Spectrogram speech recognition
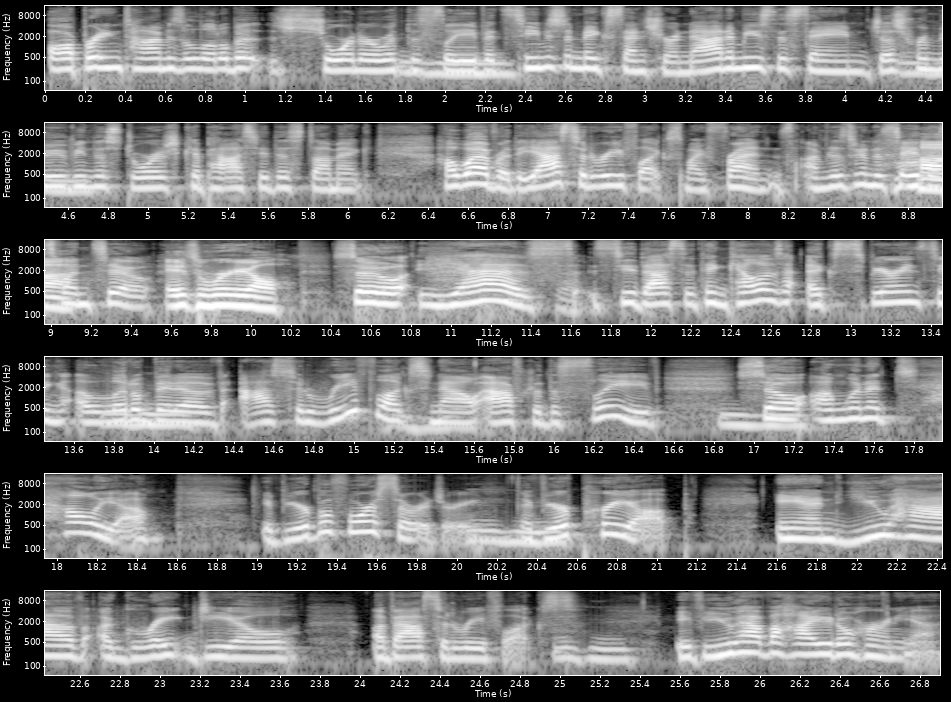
Operating time is a little bit shorter with the sleeve. Mm-hmm. It seems to make sense. Your anatomy is the same, just removing the storage capacity of the stomach. However, the acid reflux, my friends, I'm just going to say this one too. It's real. So, yes, see, that's the thing. Kelly's experiencing a little bit Mm-hmm. of acid reflux now after the sleeve. So, I'm going to tell you if you're before surgery, Mm-hmm. if you're pre op, and you have a great deal of acid reflux, Mm-hmm. if you have a hiatal hernia,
